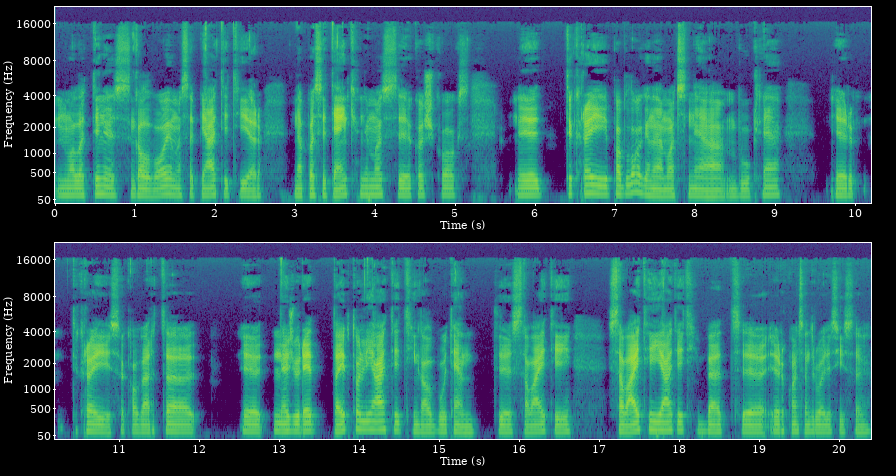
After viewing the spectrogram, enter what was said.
nuolatinis galvojimas apie ateitį ir nepasitenkinimas kažkoks e, tikrai pablogina emocinę būklę ir tikrai, sakau, verta e, nežiūrėti taip toli ateitį, galbūt ten savaitėjai, savaitėjai į ateitį, bet e, ir koncentruotis į save.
